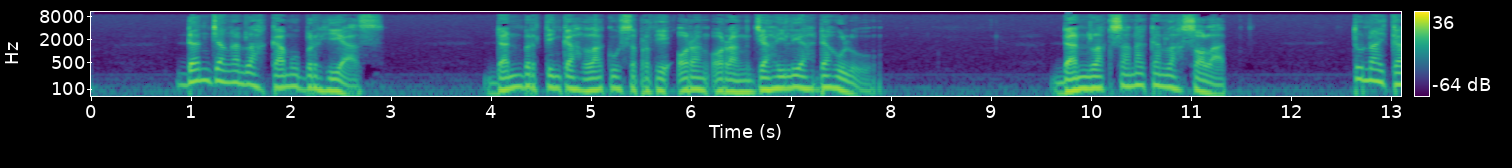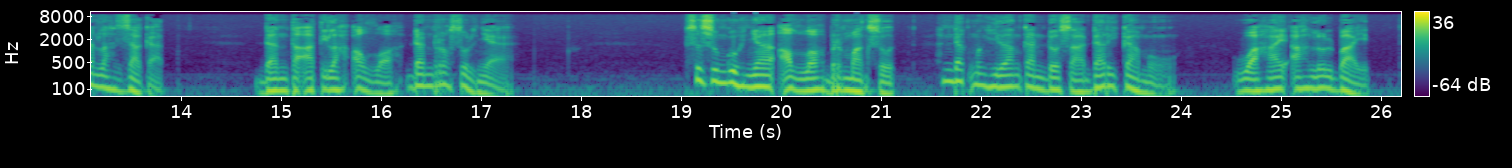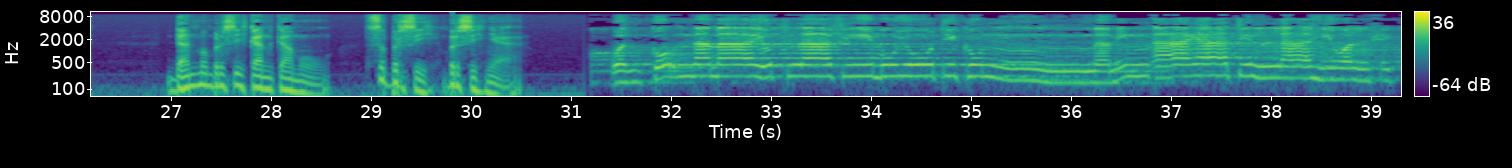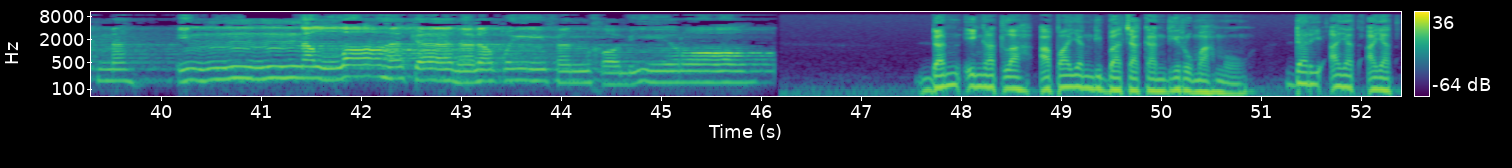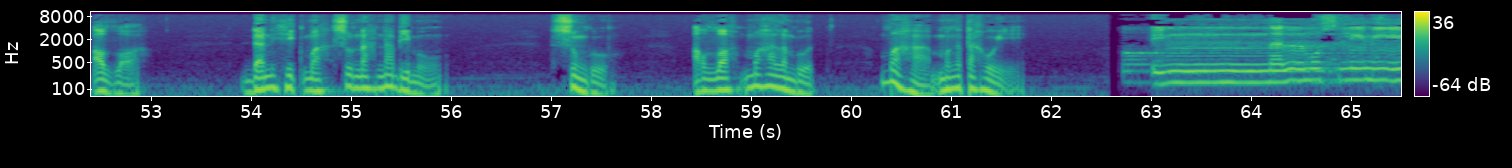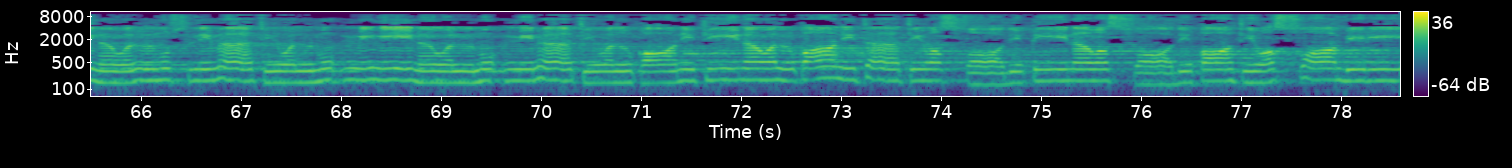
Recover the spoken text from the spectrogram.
dan janganlah kamu berhias, dan bertingkah laku seperti orang-orang jahiliyah dahulu. Dan laksanakanlah solat, tunaikanlah zakat, dan taatilah Allah dan Rasul-Nya. Sesungguhnya Allah bermaksud hendak menghilangkan dosa dari kamu, wahai ahlul bait, dan membersihkan kamu sebersih-bersihnya. واذكرن ما يتلى في بيوتكن من آيات الله والحكمة إن الله كان لطيفا خبيرا Dan ingatlah apa yang dibacakan di rumahmu dari ayat-ayat Allah dan hikmah sunnah nabimu. Sungguh, Allah maha lembut, maha mengetahui. إن المسلمين والمسلمات والمؤمنين والمؤمنات والقانتين والقانتات والصادقين والصادقات والصابرين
